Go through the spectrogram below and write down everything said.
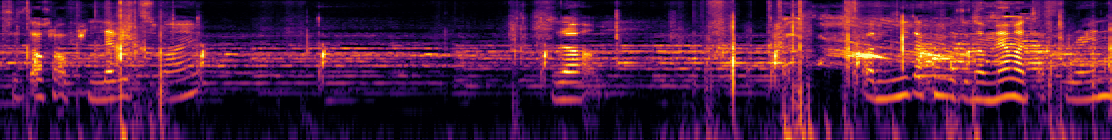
Ist jetzt auch auf Level 2. So. Und Nita können wir sogar mehrmals upgraden.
